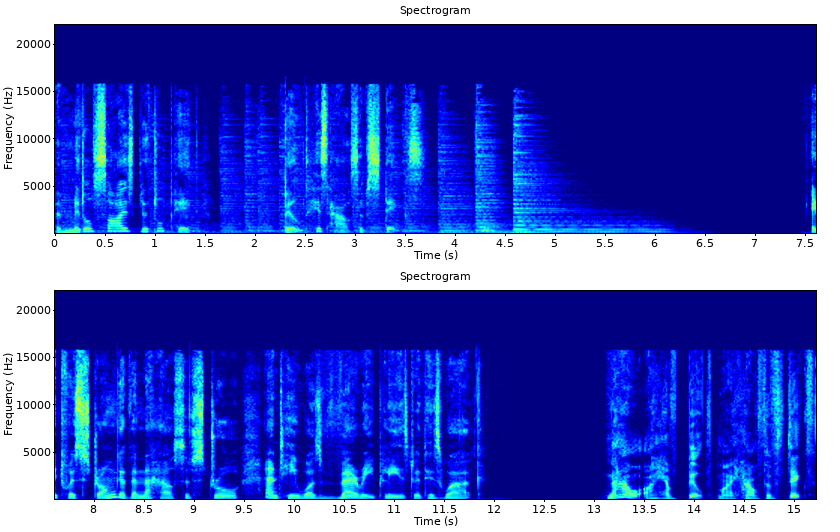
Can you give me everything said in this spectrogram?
the middle-sized little pig built his house of sticks. It was stronger than the house of straw, and he was very pleased with his work. Now I have built my house of sticks.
